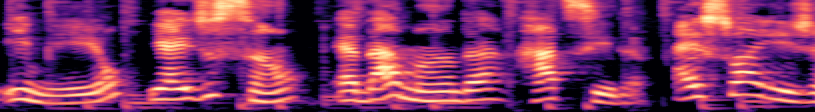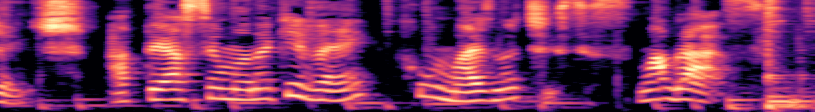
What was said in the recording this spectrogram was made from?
e meu, e a edição é da Amanda Hatsira. É isso aí, gente. Até a semana que vem com mais notícias. Um abraço!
